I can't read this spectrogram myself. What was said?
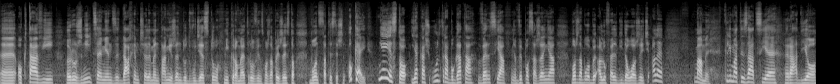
e, Octavii. Różnice między dachem czy elementami rzędu 20 mikrometrów, więc można powiedzieć, że jest to błąd statystyczny. Ok, nie jest to jakaś ultra bogata wersja wyposażenia. Można byłoby alufelgi dołożyć, ale Mamy klimatyzację, radio,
